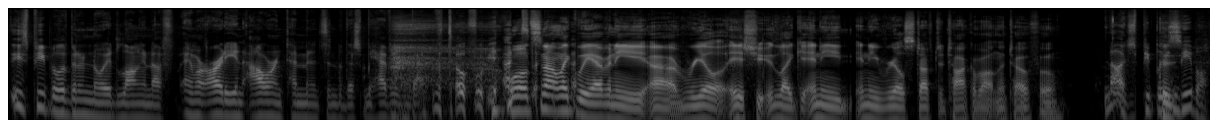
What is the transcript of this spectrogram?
These people have been annoyed long enough, and we're already an hour and ten minutes into this, and we haven't even gotten to the tofu yet. Well, it's not like we have any uh, real issue, like any any real stuff to talk about in the tofu. No, just people eating people.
